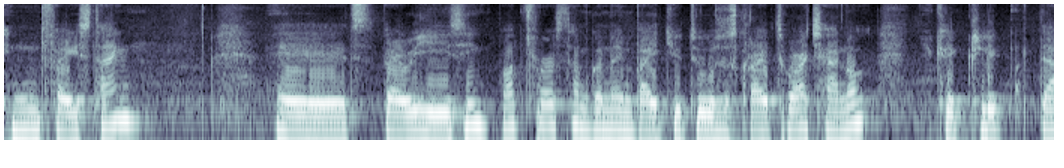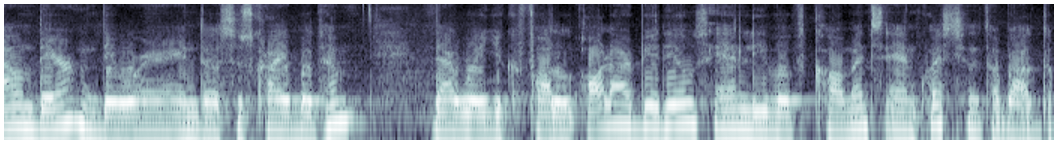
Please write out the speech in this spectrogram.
in FaceTime it's very easy but first i'm going to invite you to subscribe to our channel can click down there. They were in the subscribe button. That way you can follow all our videos and leave us comments and questions about the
